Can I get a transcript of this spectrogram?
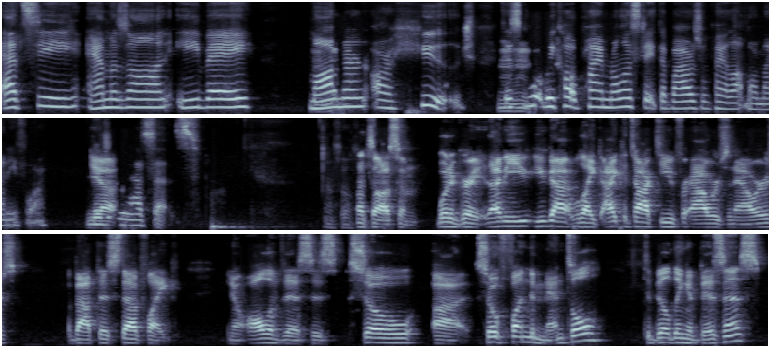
Etsy, Amazon, eBay, Modern are huge. This is Mhm. what we call prime real estate that buyers will pay a lot more money for. Yeah. Assets. That's awesome. That's awesome. What a great. I mean, you, you got like I could talk to you for hours and hours about this stuff. Like, you know, all of this is so uh so fundamental to building a business.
